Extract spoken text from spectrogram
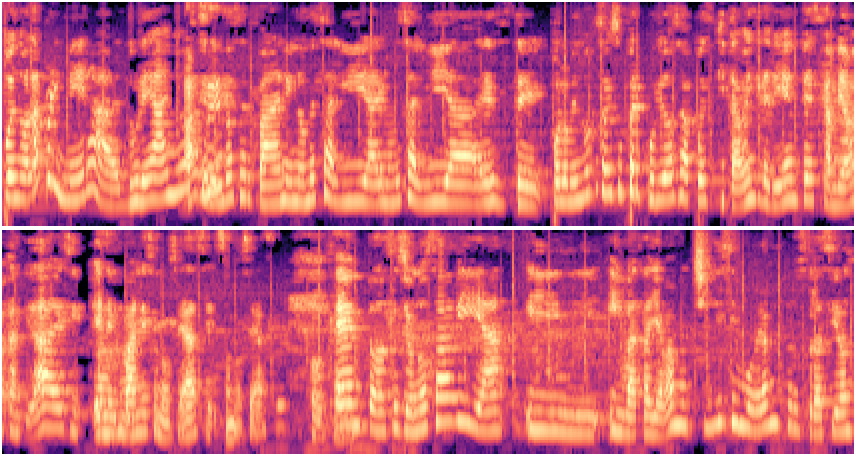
Pues no la primera, duré años ¿Ah, queriendo hacer pan y no me salía y no me salía, este, por lo mismo que soy súper curiosa, pues quitaba ingredientes, cambiaba cantidades y en el pan eso no se hace, eso no se hace. Entonces yo no sabía y, y batallaba muchísimo, era mi frustración.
